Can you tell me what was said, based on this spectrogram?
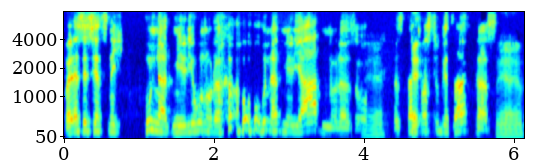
weil es ist jetzt nicht 100 Millionen oder 100 Milliarden oder so. Ja. Das ist das, was du gesagt hast. Ja, ja.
